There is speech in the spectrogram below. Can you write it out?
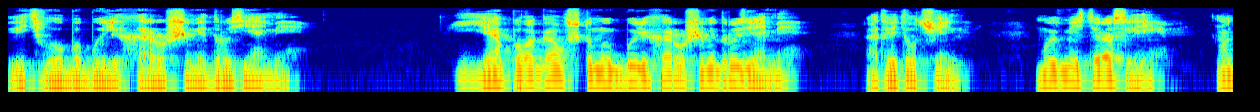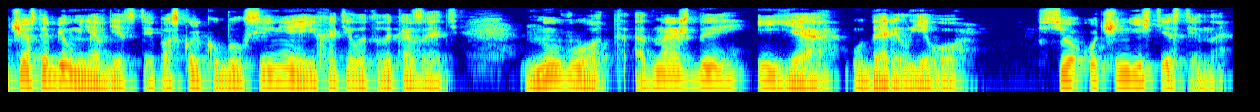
Ведь вы оба были хорошими друзьями». «Я полагал, что мы были хорошими друзьями», — ответил Чейн. Мы вместе росли. Он часто бил меня в детстве, поскольку был сильнее и хотел это доказать. Ну вот, однажды и я ударил его. Все очень естественно.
